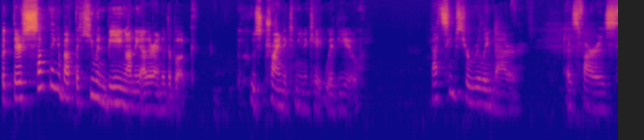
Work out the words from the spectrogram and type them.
But there's something about the human being on the other end of the book who's trying to communicate with you. That seems to really matter as far as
